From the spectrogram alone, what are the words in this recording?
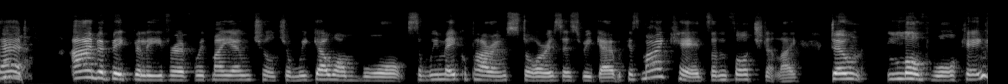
said, I'm a big believer of with my own children, we go on walks and we make up our own stories as we go because my kids, unfortunately, don't love walking.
